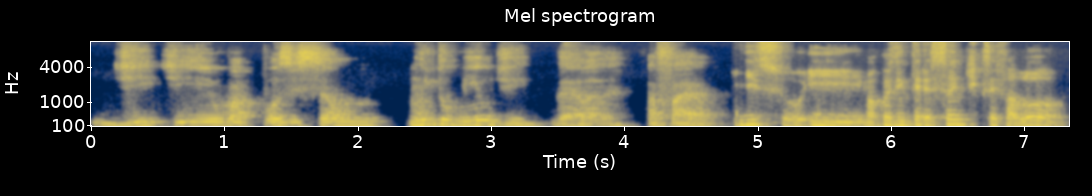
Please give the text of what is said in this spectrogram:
de, de uma posição muito humilde dela, né, Rafael? Isso, e uma coisa interessante que você falou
